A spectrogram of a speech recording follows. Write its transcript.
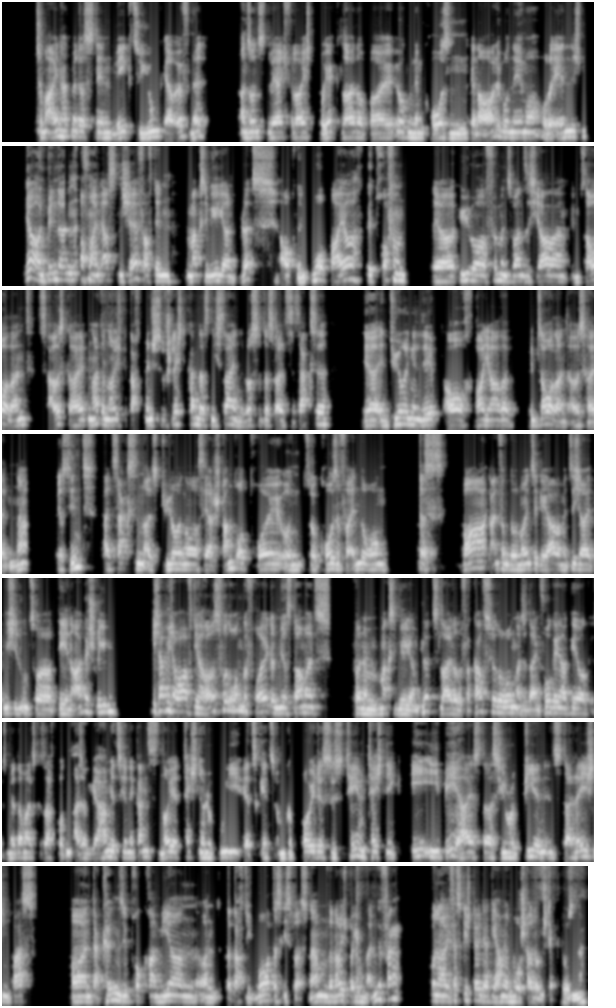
Zum einen hat mir das den Weg zu Jung eröffnet. Ansonsten wäre ich vielleicht Projektleiter bei irgendeinem großen Generalübernehmer oder ähnlichem. Ja, und bin dann auf meinem ersten Chef, auf den Maximilian Plötz, auch einen Urbayer getroffen, der über 25 Jahre im Sauerland ausgehalten hat. Und dann habe ich gedacht, Mensch, so schlecht kann das nicht sein. Du wirst du das als Sachse, der in Thüringen lebt, auch ein paar Jahre im Sauerland aushalten. Ne? Wir sind als Sachsen, als Thüringer sehr standorttreu und so große Veränderungen. Das war Anfang der 90er Jahre mit Sicherheit nicht in unserer DNA geschrieben. Ich habe mich aber auf die Herausforderung gefreut und mir ist damals von einem Maximilian Plötz, Leiter der Verkaufsförderung, also dein Vorgänger Georg, ist mir damals gesagt worden, also wir haben jetzt hier eine ganz neue Technologie, jetzt geht es um Gebäudesystemtechnik, EIB heißt das, European Installation Bus. Und da können Sie programmieren. Und da dachte ich, boah, das ist was. Ne? Und dann habe ich bei Jung angefangen und dann habe ich festgestellt, ja, die haben ja nur Schalter und Steckdosen. Ne?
